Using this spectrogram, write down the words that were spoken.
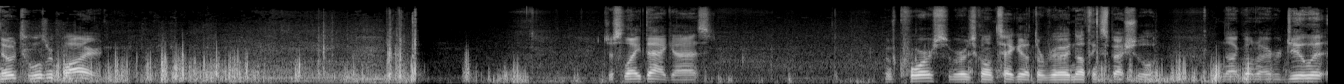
No tools required. Just like that, guys. Of course, we're just going to take it up the road. Nothing special. Not going to overdo it.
